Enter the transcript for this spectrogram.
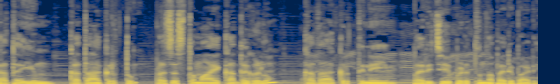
കഥയും കഥാകൃത്തും പ്രശസ്തമായ കഥകളും കഥാകൃത്തിനെയും പരിചയപ്പെടുത്തുന്ന പരിപാടി.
